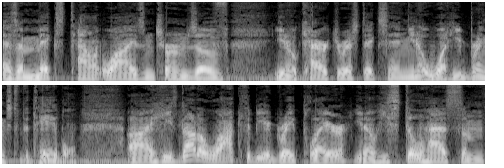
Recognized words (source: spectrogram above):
as a mix talent wise in terms of you know characteristics and you know what he brings to the table. Uh, he's not a lock to be a great player. You know, he still has some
